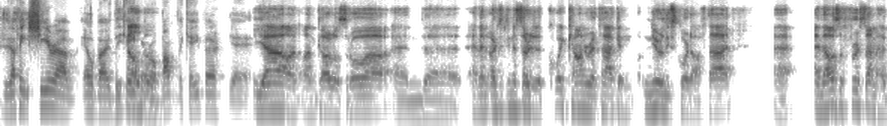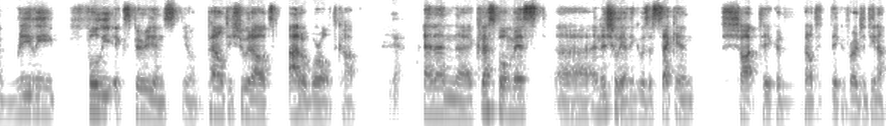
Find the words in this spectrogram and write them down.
did I think Shearer elbowed the, The keeper elbow. or bumped the keeper? Yeah. Yeah, on, on Carlos Roa, and uh, and then Argentina started a quick counter attack and nearly scored off that. Uh, and that was the first time I had really fully experienced, you know, penalty shootouts at a World Cup. Yeah. And then uh, Crespo missed uh, initially. I think it was a second shot taker, penalty taker for Argentina.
